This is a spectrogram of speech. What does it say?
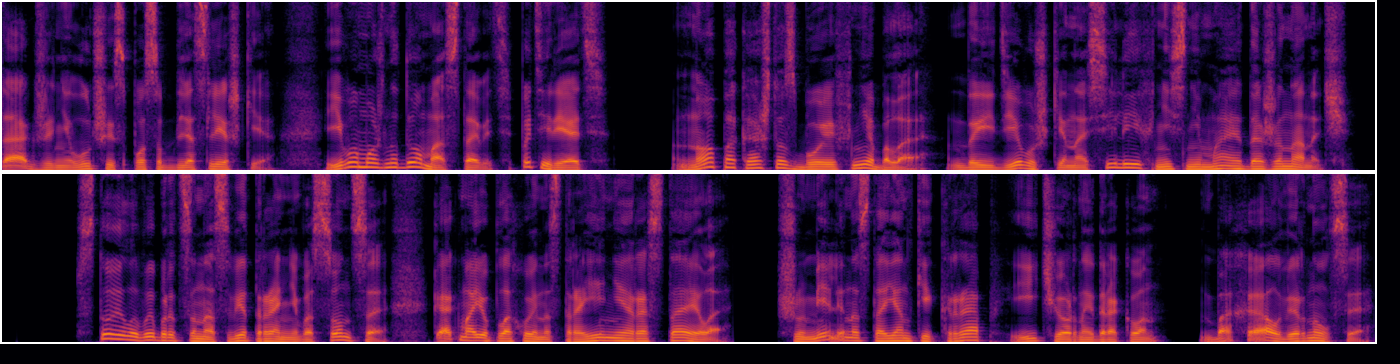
также не лучший способ для слежки. Его можно дома оставить, потерять. Но пока что сбоев не было, да и девушки носили их, не снимая даже на ночь. Стоило выбраться на свет раннего солнца, как мое плохое настроение растаяло. Шумели на стоянке краб и черный дракон. Бахал вернулся.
